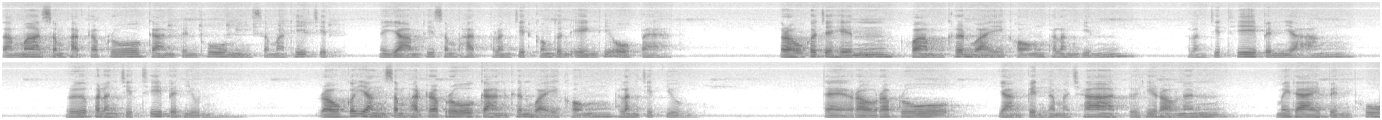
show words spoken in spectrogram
สามารถสัมผัสรับรู้การเป็นผู้มีสมาธิจิต ในยามที่สัมผัสพลังจิตของตนเองที่โอแปด เราก็จะเห็นความเคลื่อนไหวของพลังหยิน พลังจิตที่เป็นหยาง หรือพลังจิตที่เป็นยุน เราก็ยังสัมผัสรับรู้การเคลื่อนไหวของพลังจิตอยู่ แต่เรารับรู้อย่างเป็นธรรมชาติ โดยที่เรานั้นไม่ได้เป็นผู้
